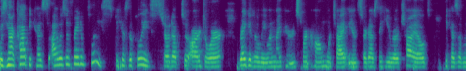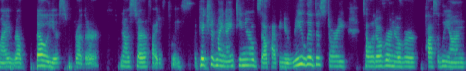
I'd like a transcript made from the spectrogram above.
was not caught because I was afraid of police because the police showed up to our door regularly when my parents weren't home, which I answered as the hero child because of my rebellious brother. And I was terrified of police. I pictured my 19 year old self having to relive this story, tell it over and over, possibly on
